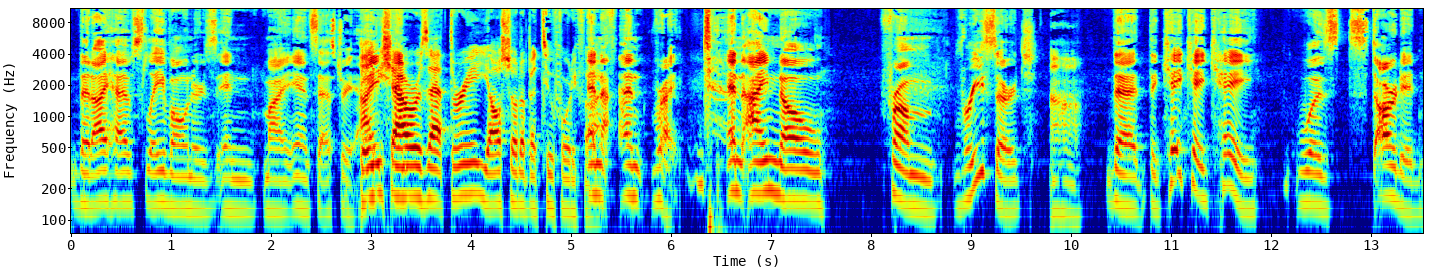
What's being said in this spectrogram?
that I have slave owners in my ancestry. Baby I, shower was at three. Y'all showed up at two forty-five. and and right, and I know from research uh-huh. That the KKK was started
